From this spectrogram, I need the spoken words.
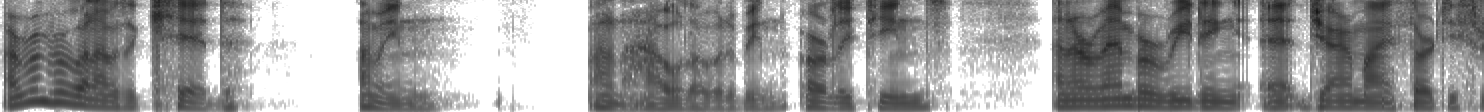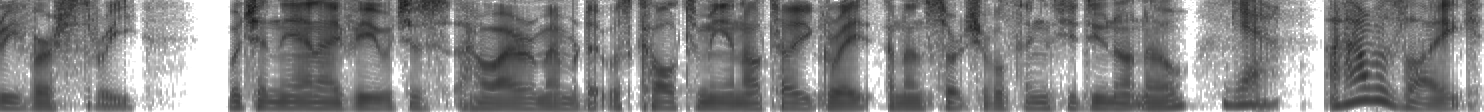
I remember when I was a kid, I mean, I don't know how old I would have been, early teens. And I remember reading uh, Jeremiah 33, verse 3, which in the NIV, which is how I remembered it, was called to me, and I'll tell you great and unsearchable things you do not know. Yeah. And I was like,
